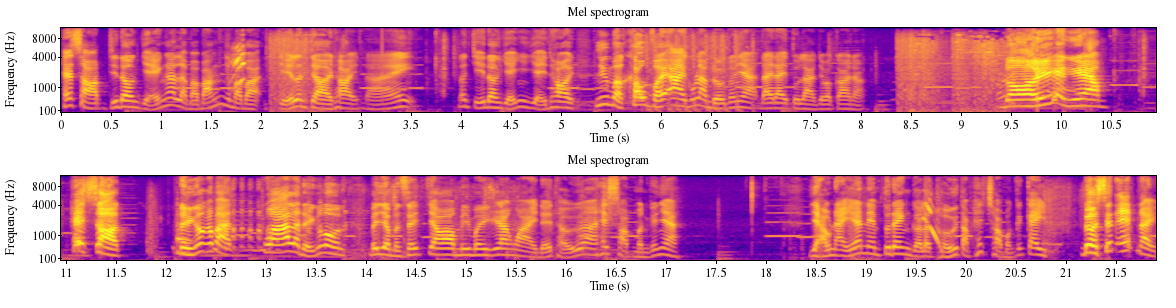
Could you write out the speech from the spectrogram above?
Headshot chỉ đơn giản á, là bà bắn nhưng mà bà chỉ lên trời thôi. Đấy, nó chỉ đơn giản như vậy thôi. Nhưng mà không phải ai cũng làm được đâu nha. Đây đây, tôi làm cho bà coi nè. Đấy anh em Headshot Đỉnh đó các bạn. Quá là đỉnh luôn. Bây giờ mình sẽ cho Mimi ra ngoài để thử à, hết headshot mình cái nha. Dạo này anh em tôi đang gọi là thử tập headshot bằng cái cây DZS này.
